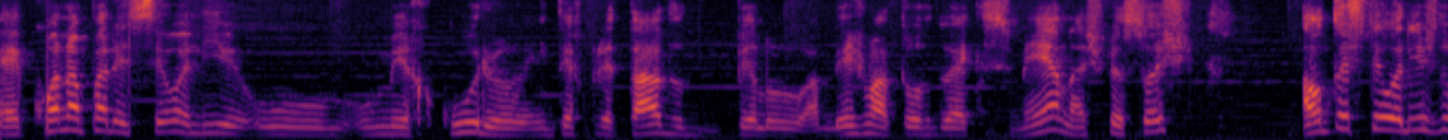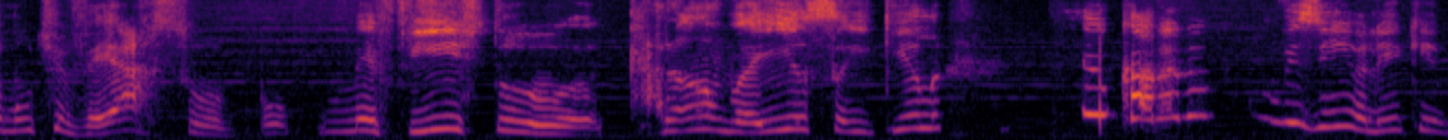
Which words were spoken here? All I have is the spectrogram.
é, quando apareceu ali o, o Mercúrio, interpretado pelo a mesmo ator do X-Men, as pessoas. Altas teorias do multiverso, o Mephisto, caramba, isso e aquilo. E o cara era um vizinho ali que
